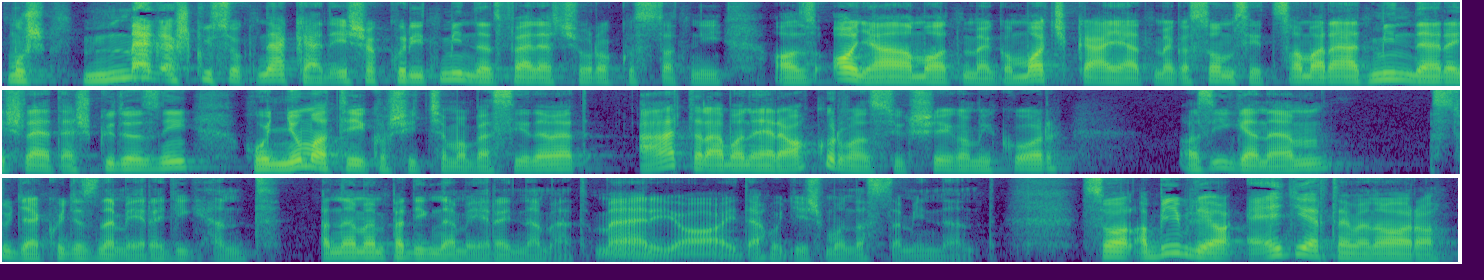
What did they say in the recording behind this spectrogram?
most megesküszök neked, és akkor itt mindent fel lehet sorakoztatni, az anyámat, meg a macskáját, meg a szomszéd szamarát, mindenre is lehet esküdözni, hogy nyomatékosítsam a beszédemet. Általában erre akkor van szükség, amikor az igenem, azt tudják, hogy ez nem ér egy igent. a nemen pedig nem ér egy nemet. Mert jaj, de hogy is mondasz te mindent. Szóval a Biblia egyértelműen arra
